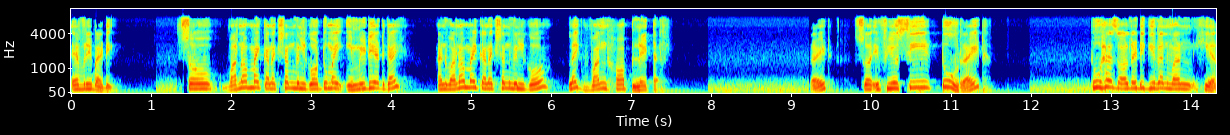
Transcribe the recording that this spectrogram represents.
Everybody. So one of my connection will go to my immediate guy and one of my connection will go like one hop later. Right? So if you see two, right? Two has already given one here.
